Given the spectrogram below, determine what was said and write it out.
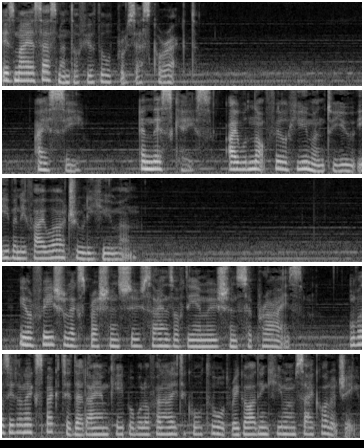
Is my assessment of your thought process correct? I see. In this case, I would not feel human to you even if I were truly human. Your facial expressions show signs of the emotion surprise. Was it unexpected that I am capable of analytical thought regarding human psychology?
